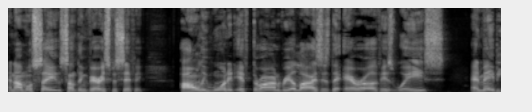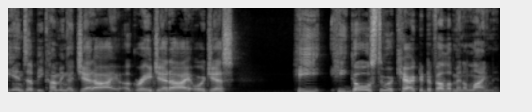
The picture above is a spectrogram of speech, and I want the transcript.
And I'm gonna say something very specific. I only want it if Thrawn realizes the error of his ways and maybe ends up becoming a Jedi, a gray Jedi, or just he he goes through a character development alignment.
